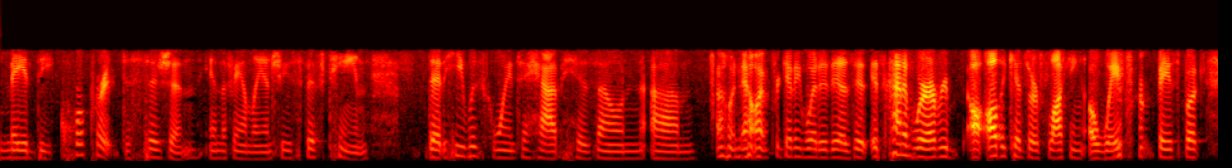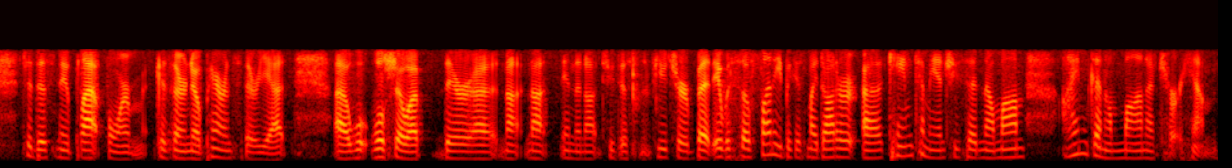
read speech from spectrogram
made the corporate decision in the family, and she's 15, that he was going to have his own um oh now i'm forgetting what it is it, it's kind of where every all the kids are flocking away from facebook to this new platform because there are no parents there yet uh we'll, we'll show up there uh not not in the not too distant future. But it was so funny because my daughter uh came to me and she said now mom i'm going to monitor him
